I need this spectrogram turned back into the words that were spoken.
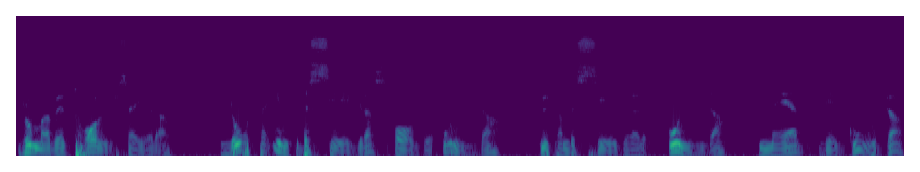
Romarbrevet 12 säger att låt dig inte besegras av det onda, utan besegra det onda med det goda.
